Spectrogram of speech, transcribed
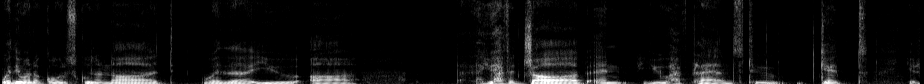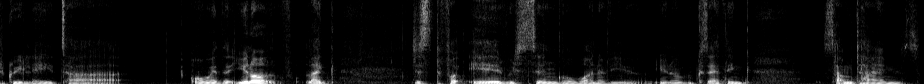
whether you want to go to school or not, whether you are you have a job and you have plans to get your degree later, or whether you know, like, just for every single one of you, you know, because I think sometimes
